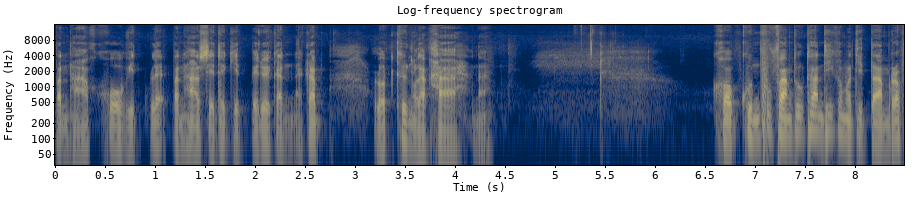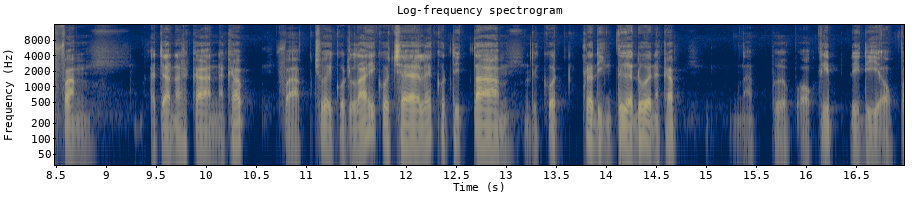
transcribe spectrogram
ปัญหาโควิด และปัญหาเศรษฐกิจไปด้วยกันนะครับ ลดครึ่งราคานะขอบคุณผู้ฟังทุกท่านที่เข้ามาติดตามรับฟังอาจารย์นักการนะครับ ฝากช่วยกดไลค์ กดแชร์ และกดติดตาม หรือกดกระดิ่งเตือนด้วยนะครับ นะเพื่อออกคลิปดีๆ ออกไป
